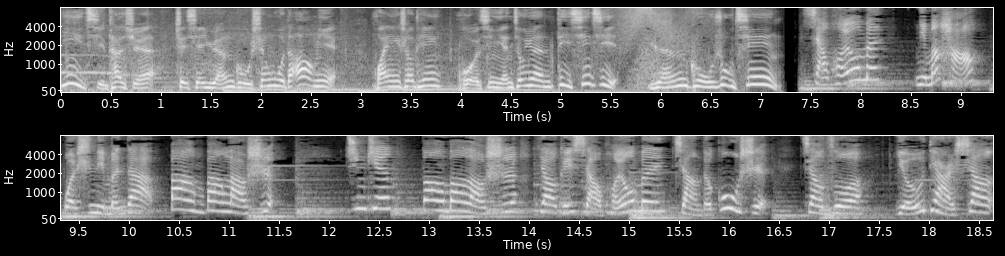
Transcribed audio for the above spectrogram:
一起探寻这些远古生物的奥秘。欢迎收听《火星研究院》第七季《远古入侵》。小朋友们，你们好，我是你们的棒棒老师。今天棒棒老师要给小朋友们讲的故事叫做《有点像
